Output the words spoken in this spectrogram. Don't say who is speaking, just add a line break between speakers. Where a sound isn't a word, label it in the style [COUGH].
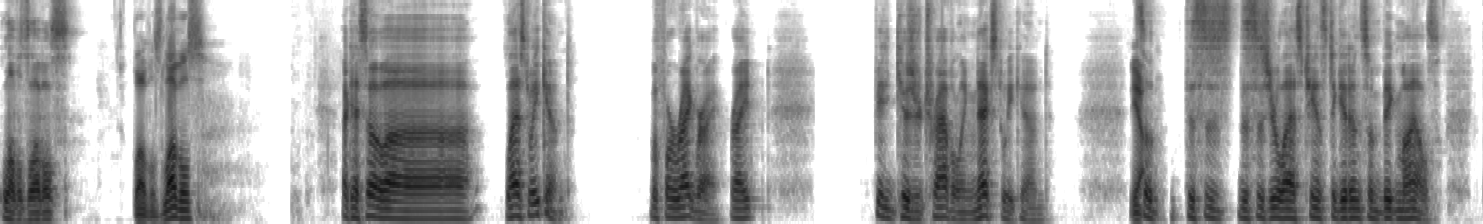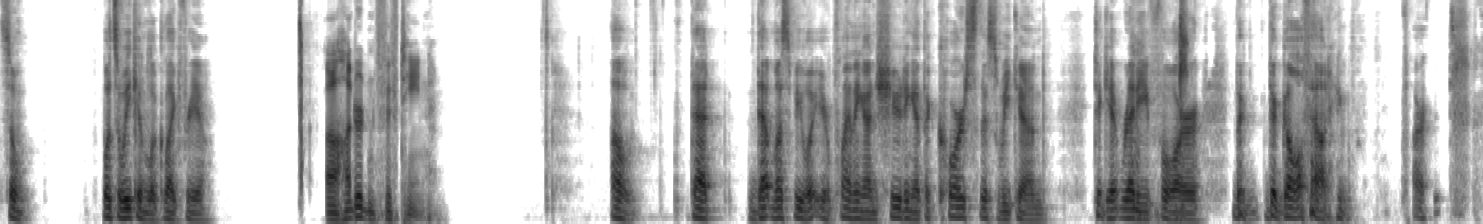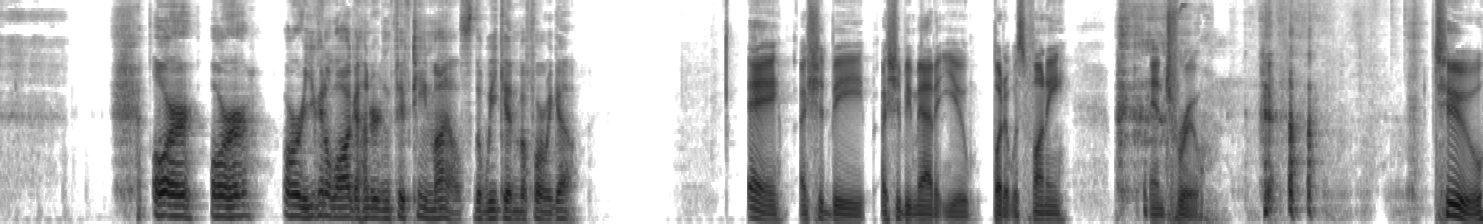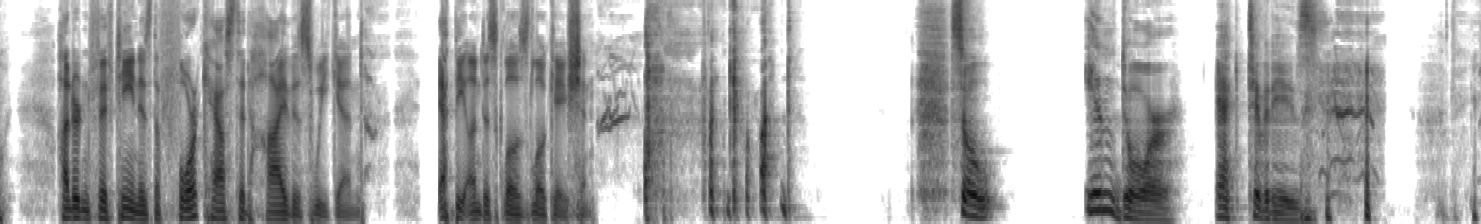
Levels, levels.
Levels, levels.
Okay, so uh last weekend before RAGBRAI, right? Because you're traveling next weekend.
Yeah.
So this is this is your last chance to get in some big miles. So what's a weekend look like for you?
115.
Oh, that that must be what you're planning on shooting at the course this weekend to get ready [LAUGHS] for the the golf outing [LAUGHS] part. Or or or are you going to log 115 miles the weekend before we go?
A, I should be I should be mad at you, but it was funny and true. Two, 115 is the forecasted high this weekend [LAUGHS] at the undisclosed location. [LAUGHS]
my god. So indoor activities, [LAUGHS]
